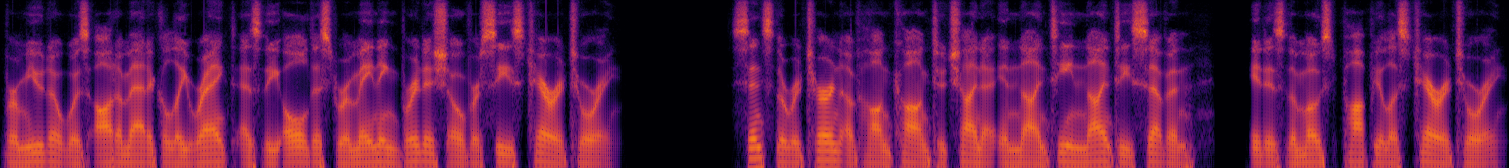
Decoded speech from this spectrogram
Bermuda was automatically ranked as the oldest remaining British overseas territory. Since the return of Hong Kong to China in 1997, it is the most populous territory.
